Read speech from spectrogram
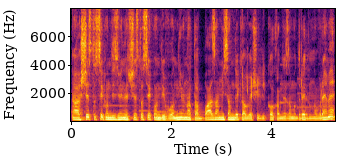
а, 600 секунди, извине, 600 секунди во нивната база, мислам дека беше или колка, не знам, одредено време,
